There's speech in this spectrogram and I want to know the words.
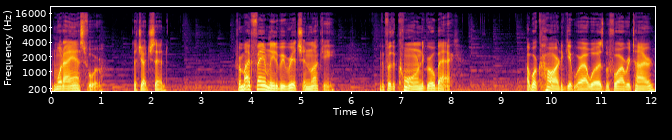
And what I asked for? The judge said. For my family to be rich and lucky, and for the corn to grow back. I worked hard to get where I was before I retired,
